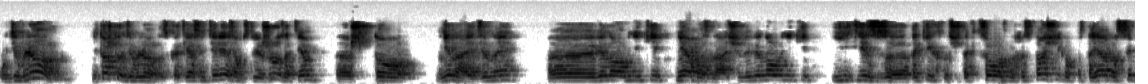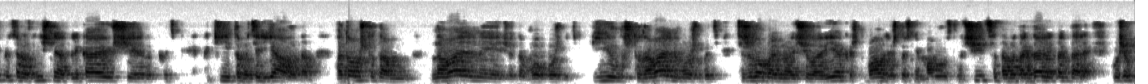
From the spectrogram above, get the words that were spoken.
удивлен, не то что удивлен, так сказать, я с интересом слежу за тем, э, что не найдены Э, виновники, не обозначены виновники, и из э, таких значит, официозных источников постоянно сыплются различные отвлекающие какие-то материалы там, о том, что там Навальный, что там, может быть, пил, что Навальный может быть тяжело больной человек, и что мало ли что с ним могло случиться, там, и так далее, и так далее. В общем,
